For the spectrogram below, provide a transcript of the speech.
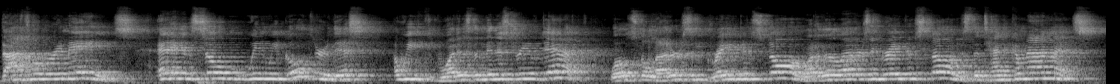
That's what remains. And, and so when we go through this, uh, we, what is the ministry of death? Well, it's the letters engraved in stone. What are the letters engraved in stone? It's the Ten Commandments.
